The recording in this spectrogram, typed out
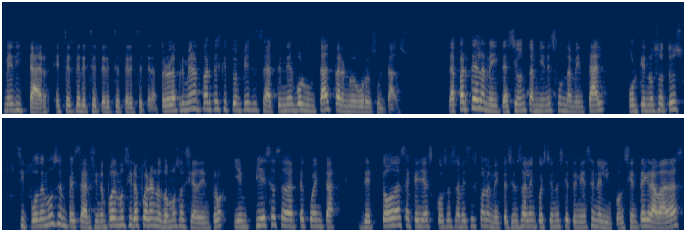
meditar, etcétera, etcétera, etcétera, etcétera. Pero la primera parte es que tú empieces a tener voluntad para nuevos resultados. La parte de la meditación también es fundamental porque nosotros, si podemos empezar, si no podemos ir afuera, nos vamos hacia adentro y empiezas a darte cuenta de todas aquellas cosas. A veces con la meditación salen cuestiones que tenías en el inconsciente grabadas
